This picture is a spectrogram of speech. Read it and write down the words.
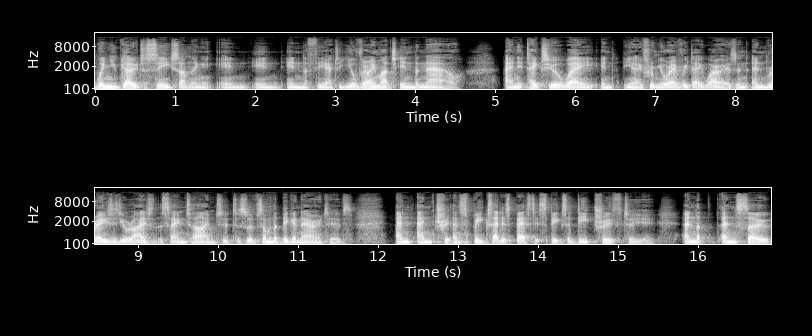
when you go to see something in in in the theatre, you're very much in the now and it takes you away in you know from your everyday worries and, and raises your eyes at the same time to, to sort of some of the bigger narratives. And and tr- and speaks at its best it speaks a deep truth to you. And the and so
